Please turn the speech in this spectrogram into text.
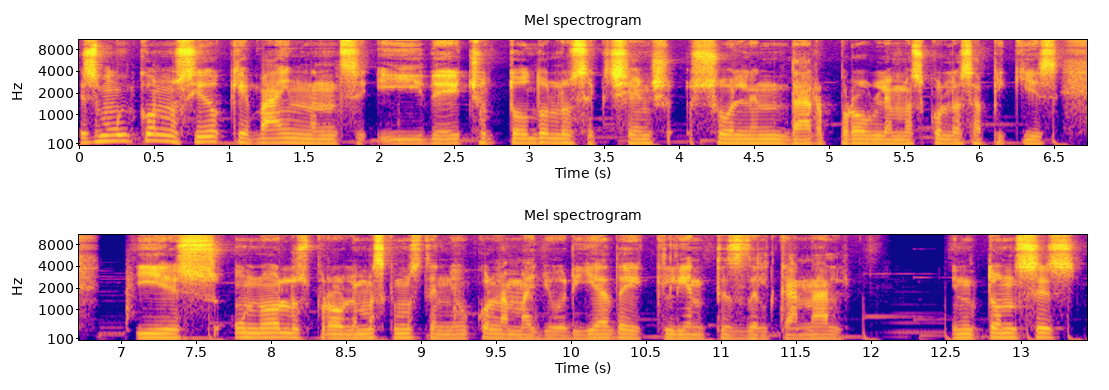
Es muy conocido que Binance y de hecho todos los exchanges suelen dar problemas con las API y es uno de los problemas que hemos tenido con la mayoría de clientes del canal. Entonces,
